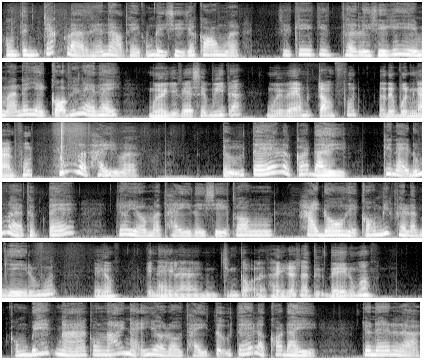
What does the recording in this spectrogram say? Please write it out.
con tin chắc là thế nào thầy cũng lì xì cho con mà. Thì cái, cái thầy lì xì cái gì mà nó dày cộm thế này thầy? 10 cái vé xe buýt á, mỗi vé 100 phút là được 1 ngàn phút. Đúng là thầy mà. Tử tế là có đầy. Cái này đúng là thực tế. Cho giờ mà thầy lì xì con hai đô thì con không biết phải làm gì luôn á. Thấy không? Cái này là chứng tỏ là thầy rất là tử tế đúng không? Con biết mà, con nói nãy giờ rồi thầy tử tế là có đầy. Cho nên là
